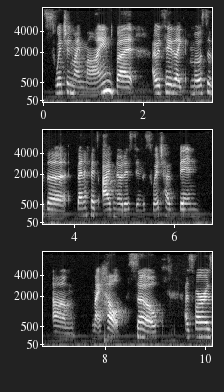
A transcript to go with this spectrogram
switch in my mind, but I would say like most of the benefits I've noticed in the switch have been um, my health. So, as far as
